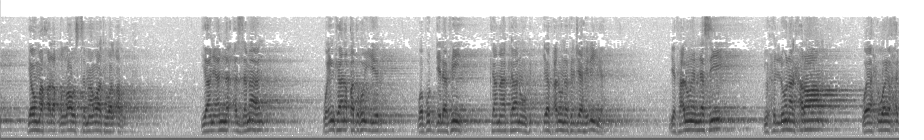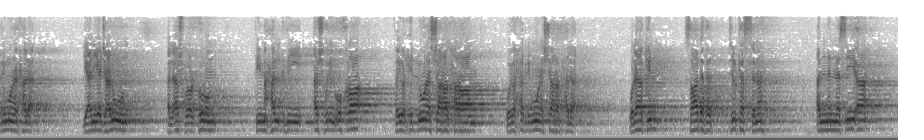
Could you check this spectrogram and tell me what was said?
يوم خلق الله السماوات والأرض. يعني أن الزمان وإن كان قد غير وبدل فيه كما كانوا يفعلون في الجاهلية. يفعلون النسيء يحلون الحرام ويحرمون الحلال. يعني يجعلون الأشهر الحرم في محل في أشهر أخرى فيحلون الشهر الحرام ويحرمون الشهر الحلال. ولكن صادفت تلك السنة أن النسيء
